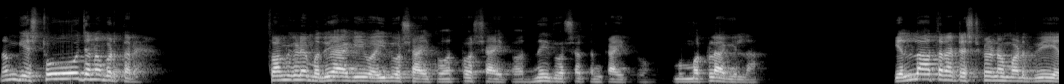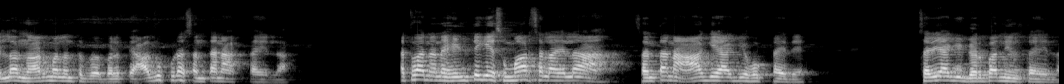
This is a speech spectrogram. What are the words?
ನಮ್ಗೆ ಎಷ್ಟೋ ಜನ ಬರ್ತಾರೆ. ಸ್ವಾಮಿಗಳೇ ಮದುವೆ ಆಗಿ ಐದು ವರ್ಷ ಆಯಿತು, ಹತ್ತು ವರ್ಷ ಆಯಿತು, ಹದಿನೈದು ವರ್ಷ ತನಕ ಆಯಿತು, ಮಕ್ಕಳಾಗಿಲ್ಲ. ಎಲ್ಲ ಥರ ಟೆಸ್ಟ್ಗಳನ್ನ ಮಾಡಿದ್ವಿ, ಎಲ್ಲ ನಾರ್ಮಲ್ ಅಂತ ಬರುತ್ತೆ. ಆದರೂ ಕೂಡ ಸಂತಾನ ಆಗ್ತಾ ಇಲ್ಲ. ಅಥವಾ ನನ್ನ ಹೆಂಡತಿಗೆ ಸುಮಾರು ಸಲ ಎಲ್ಲ ಸಂತಾನ ಆಗಿ ಆಗಿ ಹೋಗ್ತಾ ಇದೆ. ಸರಿಯಾಗಿ ಗರ್ಭ ನಿಲ್ತಾ ಇಲ್ಲ.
